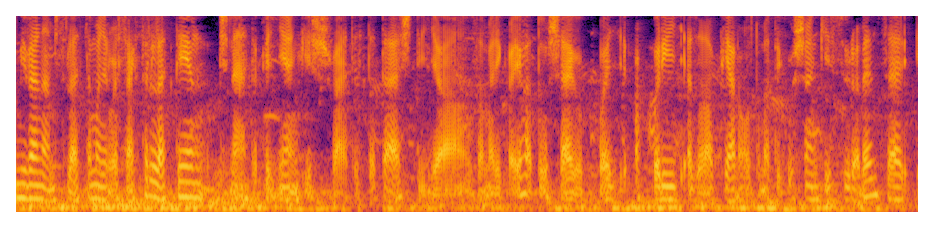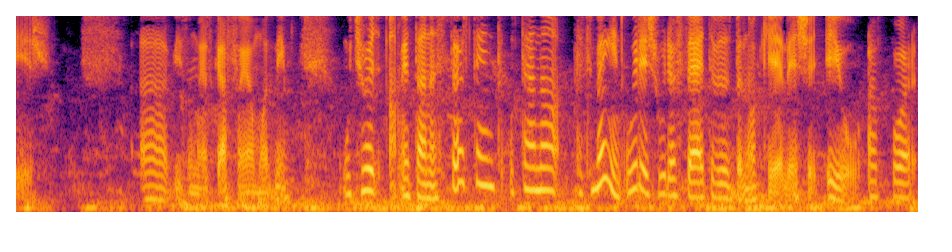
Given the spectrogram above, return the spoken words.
mivel nem születtem Magyarország területén, csináltak egy ilyen kis változtatást így az amerikai hatóságok, hogy akkor így ez alapján automatikusan kiszűr a rendszer, és vízumért kell folyamodni. Úgyhogy amitán ez történt, utána, tehát megint újra és újra feltevődött benne a kérdés, hogy jó, akkor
